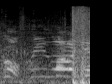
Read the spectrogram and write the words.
Michael! Reload!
